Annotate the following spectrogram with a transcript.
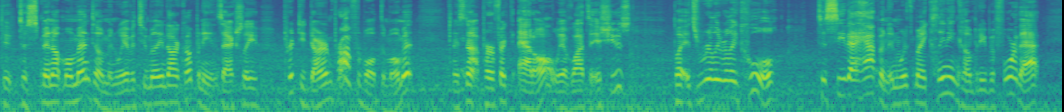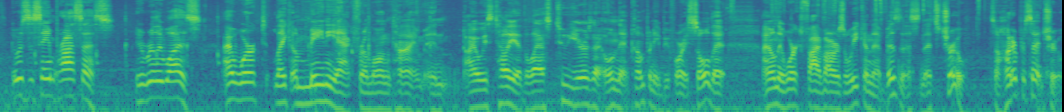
to, to spin up momentum. And we have a $2 million company. And it's actually pretty darn profitable at the moment. It's not perfect at all. We have lots of issues, but it's really, really cool to see that happen. And with my cleaning company before that, it was the same process. It really was. I worked like a maniac for a long time. And I always tell you, the last two years I owned that company before I sold it, I only worked five hours a week on that business. And that's true. It's 100% true.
